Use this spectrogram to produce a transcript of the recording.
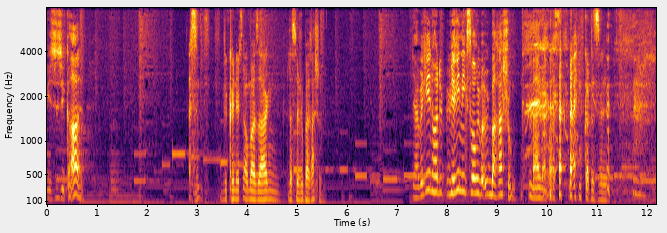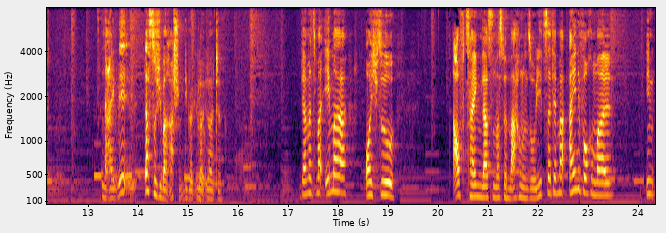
Mir ist es egal. Also, wir können jetzt auch mal sagen, lasst euch überraschen. Ja, wir reden heute, wir reden nächste Woche über Überraschung. Nein, aber was? Nein, Um Gottes Willen. nein, lasst euch überraschen, liebe Le Leute. Wir haben jetzt mal immer euch so aufzeigen lassen, was wir machen und so. Jetzt seid ihr mal eine Woche mal in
